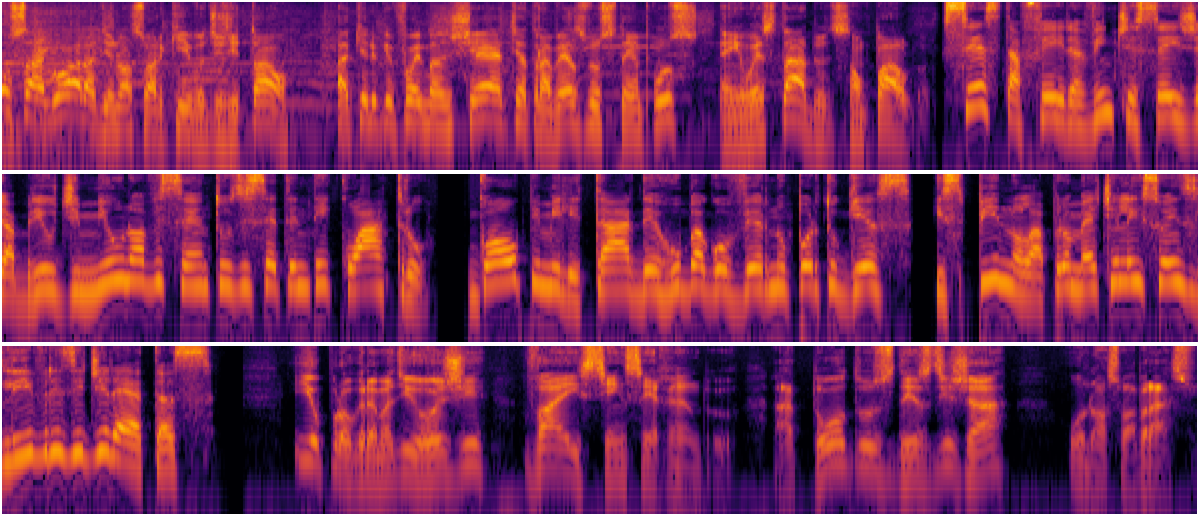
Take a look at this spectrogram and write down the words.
Ouça agora de nosso arquivo digital aquilo que foi manchete através dos tempos em o estado de São Paulo. Sexta-feira, 26 de abril de 1974. Golpe militar derruba governo português. Spínola promete eleições livres e diretas. E o programa de hoje vai se encerrando. A todos, desde já, o nosso abraço.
